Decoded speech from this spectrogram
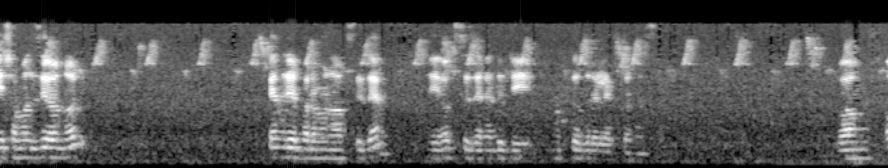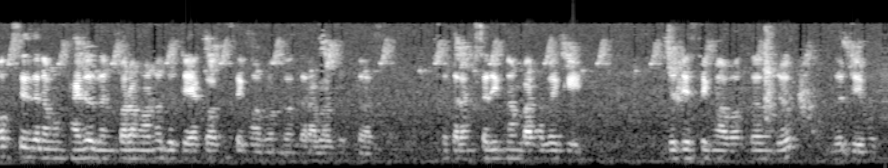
এই সমযোজী অণুর কেন্দ্রীয় পরমাণু অক্সিজেন, এই অক্সিজেনে দুটি মুক্ত করে ইলেকট্রন আছে। এবং অক্সিজেন এবং হাইড্রোজেন পরমাণু দুটি একক সিগমা বন্ধন দ্বারা যুক্ত আছে। সুতরাং স্টেরিক নাম্বার হবে কি? দুটি সিগমা বন্ধন যোগ দুটি মুক্ত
